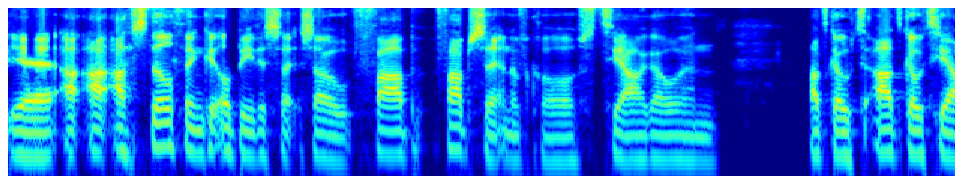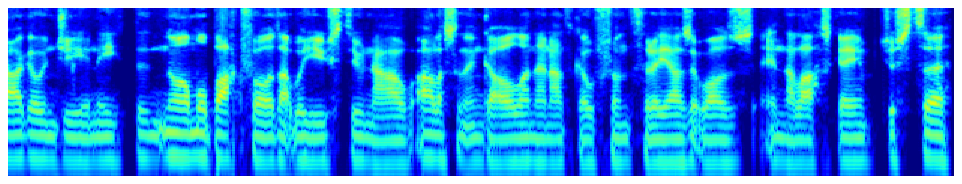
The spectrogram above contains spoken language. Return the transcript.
Yeah, I, I still think it'll be the same. So Fab, Fab sitting, of course. Thiago and I'd go. To, I'd go Thiago and Gini, the normal back four that we're used to now. Alisson and goal, and then I'd go front three as it was in the last game, just to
